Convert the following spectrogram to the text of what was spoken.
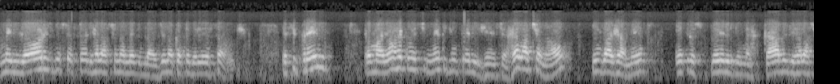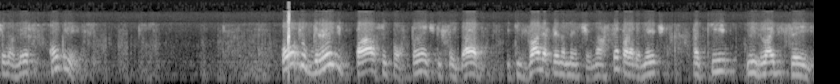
melhores do setor de relacionamento do Brasil na categoria de saúde. Esse prêmio é o maior reconhecimento de inteligência relacional e engajamento entre os players do mercado de relacionamento com clientes. Outro grande passo importante que foi dado e que vale a pena mencionar separadamente aqui no slide 6.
